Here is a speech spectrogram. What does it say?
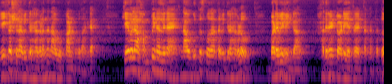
ಏಕಶಿಲಾ ವಿಗ್ರಹಗಳನ್ನು ನಾವು ಕಾಣಬಹುದಾಗಿದೆ. ಕೇವಲ ಹಂಪಿನಲ್ಲಿನೇ ನಾವು ಗುರುತಿಸಬಹುದಾದಂಥ ವಿಗ್ರಹಗಳು ಬಡವಿಲಿಂಗ ಹದಿನೆಂಟು ಅಡಿ ಎತ್ತರ ಇರ್ತಕ್ಕಂಥದ್ದು,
